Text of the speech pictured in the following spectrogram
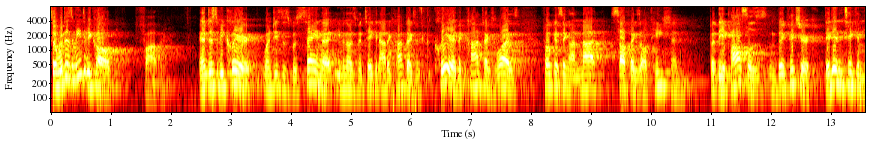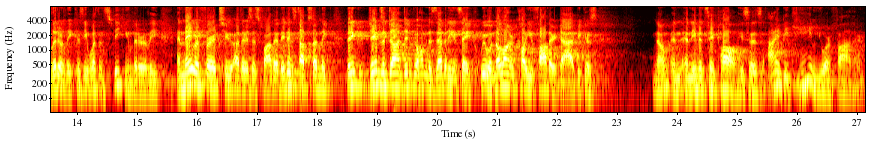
So, what does it mean to be called father? And just to be clear, when Jesus was saying that, even though it's been taken out of context, it's clear the context was focusing on not self exaltation, but the apostles, in the big picture, they didn't take him literally because he wasn't speaking literally. And they referred to others as father. They didn't stop suddenly. Didn't, James and John didn't go home to Zebedee and say, We will no longer call you father, dad, because, no. And, and even St. Paul, he says, I became your father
